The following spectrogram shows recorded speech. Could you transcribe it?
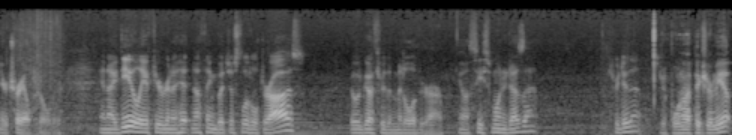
your trail shoulder. And ideally, if you're going to hit nothing but just little draws, it would go through the middle of your arm. You want to see someone who does that? Should we do that? You pulling that picture of me up?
